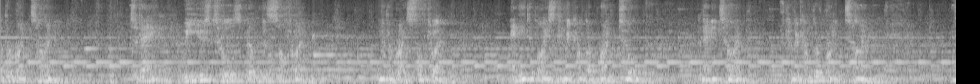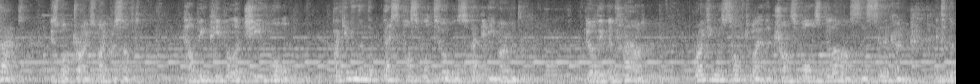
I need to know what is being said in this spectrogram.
at the right time. Today, we use tools built with software. With the right software, any device can become the right tool, and any time can become the right time. That is what drives Microsoft, helping people achieve more by giving them the best possible tools for any moment. Building the cloud, writing the software that transforms glass and silicon into the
